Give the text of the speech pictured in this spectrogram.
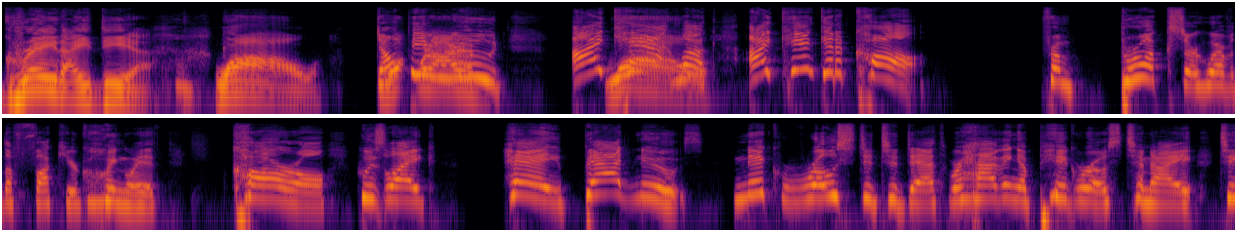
Great idea. Oh, wow. Don't What be would I rude. I can't Wow. look. I can't get a call from Brooks or whoever the fuck you're going with, Carl, who's like, "Hey, bad news. Nick roasted to death. We're having a pig roast tonight to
